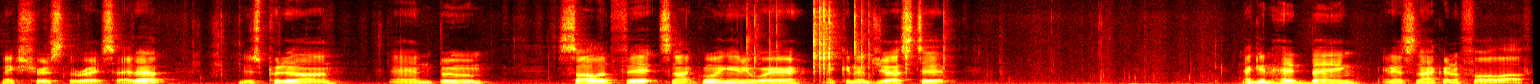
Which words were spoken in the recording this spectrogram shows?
make sure it's the right side up. Just put it on and boom. Solid fit, it's not going anywhere. I can adjust it. I can head bang and it's not going to fall off.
